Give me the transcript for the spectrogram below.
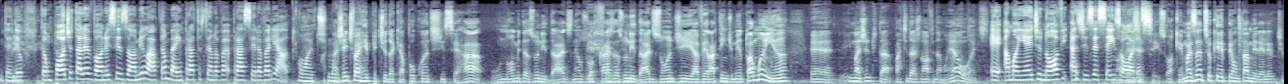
Entendeu? Perfeito. Então pode estar tá levando esse exame lá também para ser avaliado. Ótimo. A gente vai repetir daqui a pouco, antes de encerrar, o nome das unidades, né? Os Perfeito. locais das unidades onde haverá atendimento amanhã é, imagino que tá a partir das 9 da manhã ou antes? É, amanhã é de 9 às 16 9 horas. Às 16, ok. Mas antes eu queria perguntar, Mirella, eu te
